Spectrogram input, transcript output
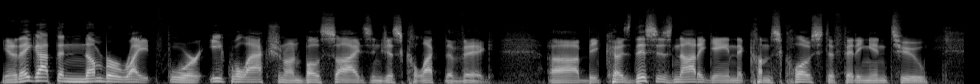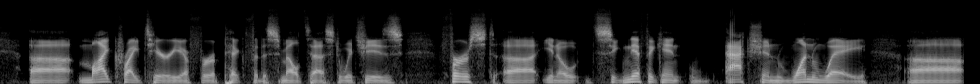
You know, they got the number right for equal action on both sides and just collect the VIG uh, because this is not a game that comes close to fitting into uh, my criteria for a pick for the smell test, which is first, uh, you know, significant action one way uh,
